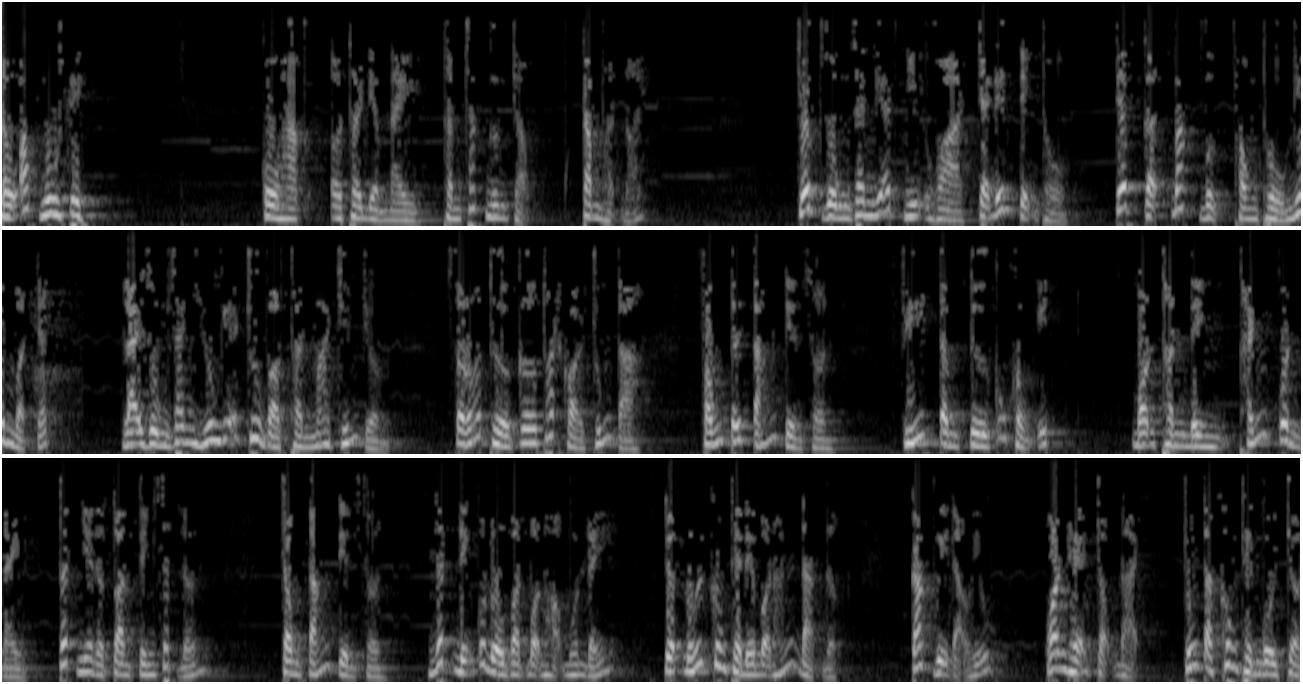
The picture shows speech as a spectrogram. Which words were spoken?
Đầu óc ngu si. Cô Hạc, ở thời điểm này, thần sắc ngưng trọng, căm hận nói. Trước dùng danh nghĩa nhị hòa chạy đến tịnh thổ, Tiếp cận bắc vực phòng thủ nghiêm mật nhất. Lại dùng danh hữu nghĩa chui vào thần ma chiến trường, Sau đó thừa cơ thoát khỏi chúng ta, Phóng tới táng tiền sơn. Phí tâm tư cũng không ít. Bọn thần đình, thánh quân này, Tất nhiên là toàn tính rất lớn. Trong táng tiền sơn, Nhất định có đồ vật bọn họ muốn đấy Tuyệt đối không thể để bọn hắn đạt được. Các vị đạo hữu, Quan hệ trọng đại, Chúng ta không thể ngồi chờ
